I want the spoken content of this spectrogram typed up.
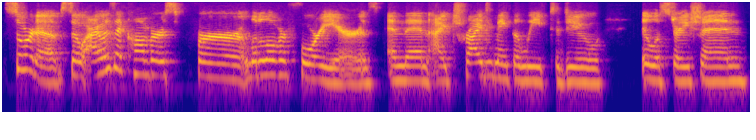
sort of. So I was at Converse for a little over four years. And then I tried to make the leap to do illustration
